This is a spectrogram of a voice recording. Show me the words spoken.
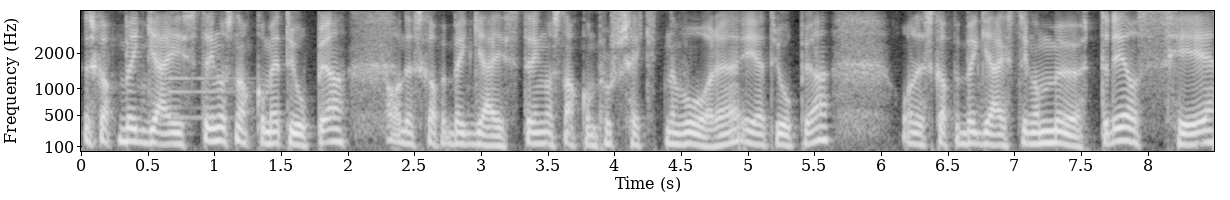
det skaper begeistring å snakke om Etiopia, og det skaper begeistring å snakke om prosjektene våre i Etiopia. Og det skaper begeistring å møte de og se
